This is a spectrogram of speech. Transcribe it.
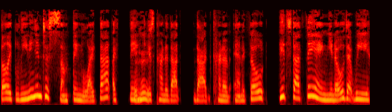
But like leaning into something like that, I think mm-hmm. is kind of that, that kind of anecdote. It's that thing, you know, that we,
